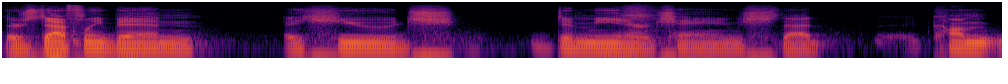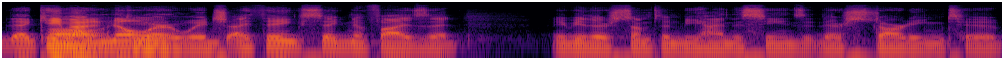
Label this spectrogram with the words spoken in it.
there's definitely been a huge demeanor change that come that came out Oh, of nowhere dude. which i think signifies that maybe there's something behind the scenes that they're starting to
